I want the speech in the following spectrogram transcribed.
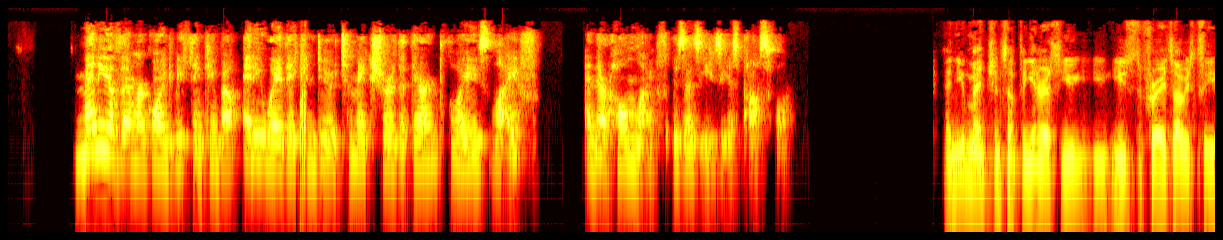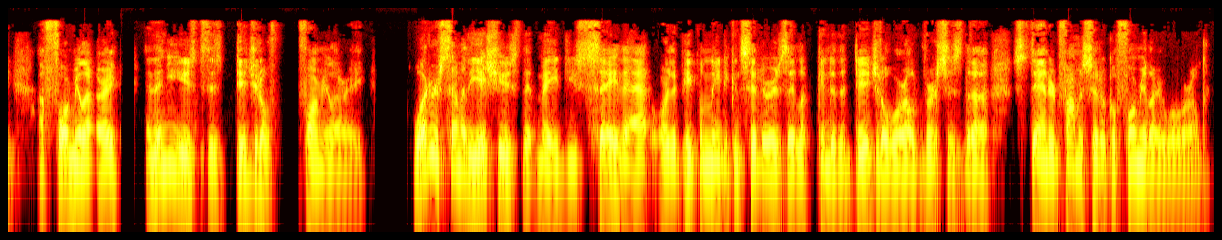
many of them are going to be thinking about any way they can do to make sure that their employees' life and their home life is as easy as possible. And you mentioned something interesting. You, you used the phrase, obviously, a formulary, and then you used this digital formulary. What are some of the issues that made you say that, or that people need to consider as they look into the digital world versus the standard pharmaceutical formulary world?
